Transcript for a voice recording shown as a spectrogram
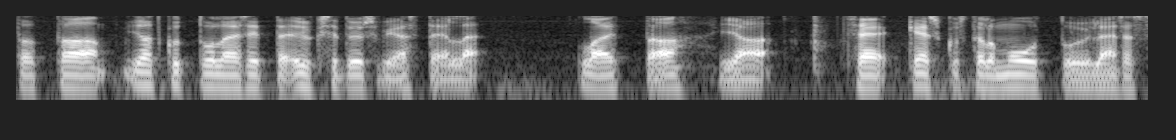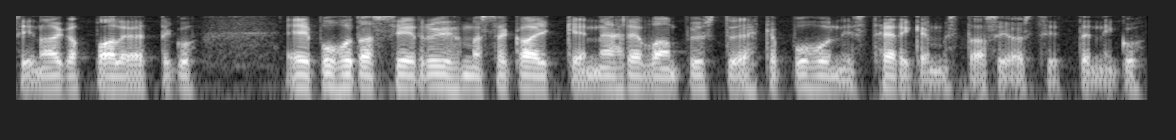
tota, jotkut tulee sitten yksityisviesteillä laittaa ja se keskustelu muuttuu yleensä siinä aika paljon, että kun ei puhuta siinä ryhmässä kaikkeen nähden, vaan pystyy ehkä puhumaan niistä herkemmistä asioista sitten niin kuin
